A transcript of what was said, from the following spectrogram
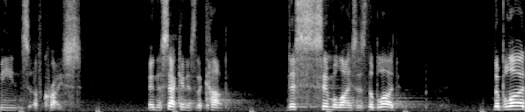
means of Christ. And the second is the cup. This symbolizes the blood. The blood,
